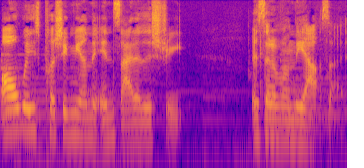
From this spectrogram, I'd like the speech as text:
always pushing me on the inside of the street instead of on the outside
